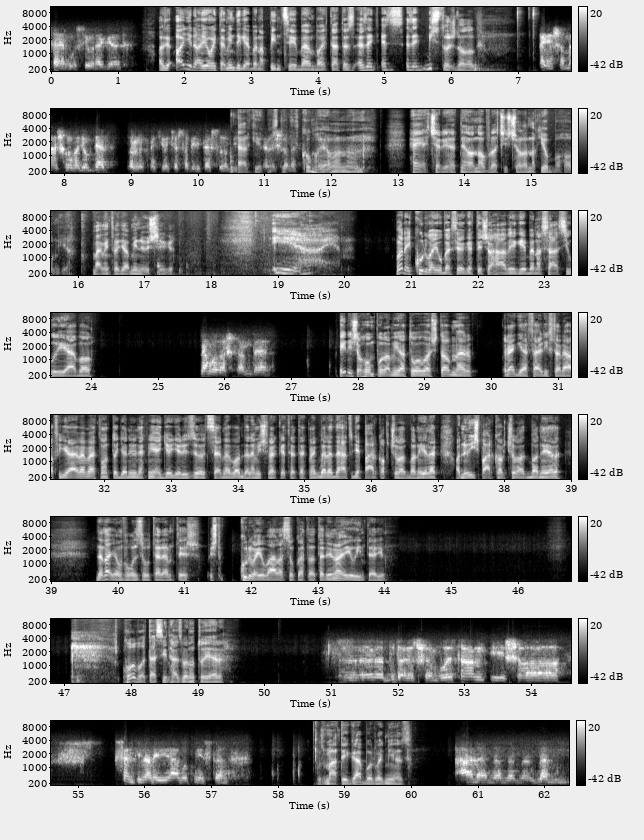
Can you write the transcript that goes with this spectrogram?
Szervusz, jó reggelt! Azért annyira jó, hogy te mindig ebben a pincében vagy. Tehát ez, ez, egy, ez, ez egy biztos dolog. Teljesen máshol vagyok, de örülök neki, hogyha stabilitást tudok Elképesztő. Komolyan mondom. Helyet cserélhetne a Navracsicsal, annak jobb a hangja. Mármint, hogy a minősége. Jaj. Van egy kurva jó beszélgetés a HVG-ben a Szász Júliával. Nem olvastam, de... Én is a Honpola miatt olvastam, mert reggel felhívta rá a figyelmemet, mondta, hogy a nőnek milyen gyönyörű zöld szeme van, de nem ismerkedhetek meg vele, de hát ugye párkapcsolatban élek, a nő is párkapcsolatban él, de nagyon vonzó teremtés, és kurva jó válaszokat ad, tehát egy nagyon jó interjú. Hol voltál színházban utoljára? Budaörsön voltam, és a Szent Ivánéjámot néztem. Az Máté Gábor, vagy mi az? Á, nem, nem, nem, nem, nem,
